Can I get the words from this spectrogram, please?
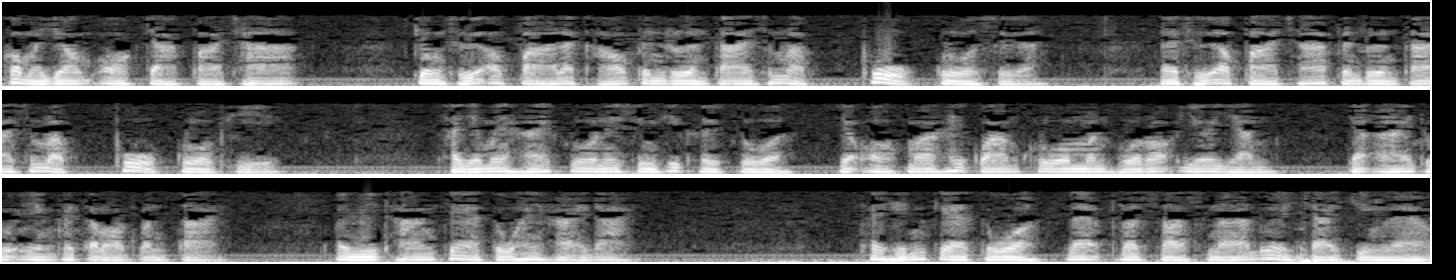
ก็มายอมออกจากป่าช้า จงถือเอาป่าและเขาเป็นเรือนตายสำหรับผู้กลัวเสือ และถือเอาป่าช้าเป็นเรือนตายสำหรับผู้กลัวผี ถ้ายังไม่หายกลัวในสิ่งที่เคยกลัว อย่าออกมาให้ความกลัวมันหัวเราะเย้ยหยัน จะอายตัวเองไปตลอดวันตาย ไม่มีทางแก้ตัวให้หายได้ ถ้าเห็นแก่ตัวและพระศาสนาด้วยใจจริงแล้ว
